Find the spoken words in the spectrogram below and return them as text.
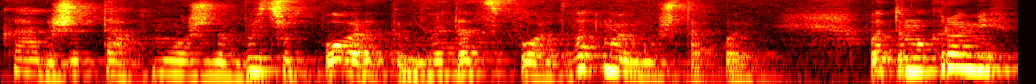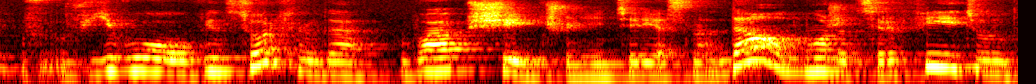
как же так можно быть упоротым в этот спорт. Вот мой муж такой. Вот ему кроме его виндсерфинга вообще ничего не интересно. Да, он может серфить, он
